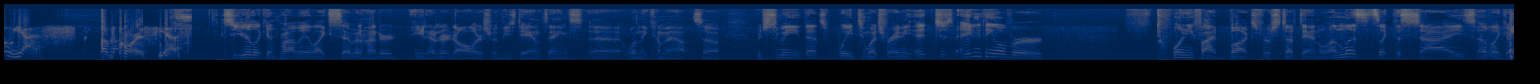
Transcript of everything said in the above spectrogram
Oh yes, of course, yes. So you're looking probably at like 700 800 dollars for these damn things uh, when they come out. So, which to me that's way too much for any. It just anything over 25 bucks for a stuffed animal, unless it's like the size of like a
